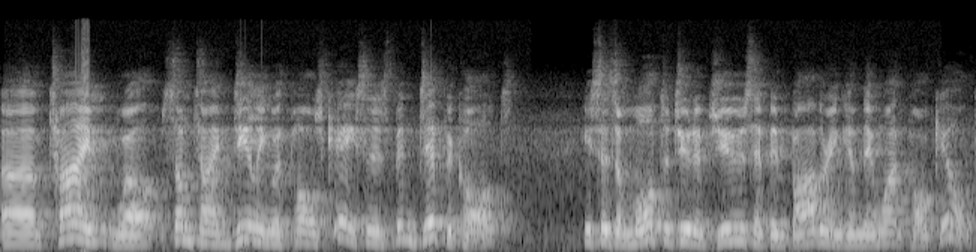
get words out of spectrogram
of time, well, some time dealing with Paul's case, and it's been difficult. He says a multitude of Jews have been bothering him. They want Paul killed.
